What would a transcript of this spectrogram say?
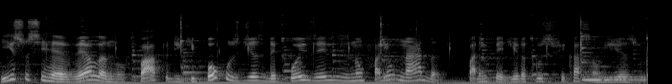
Isso se revela no fato de que poucos dias depois eles não fariam nada para impedir a crucificação de Jesus.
